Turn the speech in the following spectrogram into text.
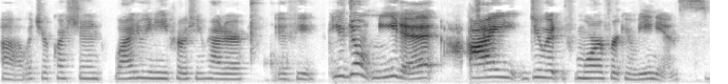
Uh, what's your question? Why do we need protein powder if you you don't need it? I do it more for convenience.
